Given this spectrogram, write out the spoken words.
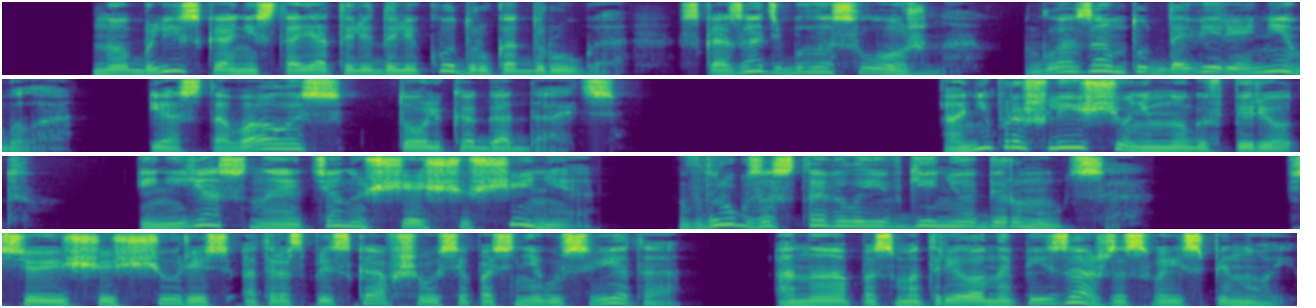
Но близко они стоят или далеко друг от друга, сказать было сложно. Глазам тут доверия не было, и оставалось только гадать. Они прошли еще немного вперед, и неясное тянущее ощущение вдруг заставило Евгению обернуться. Все еще щурясь от расплескавшегося по снегу света, она посмотрела на пейзаж за своей спиной.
